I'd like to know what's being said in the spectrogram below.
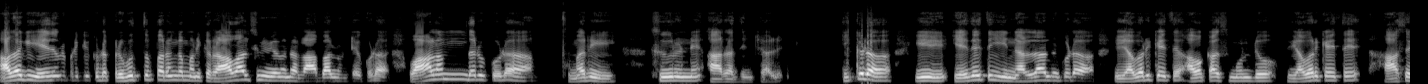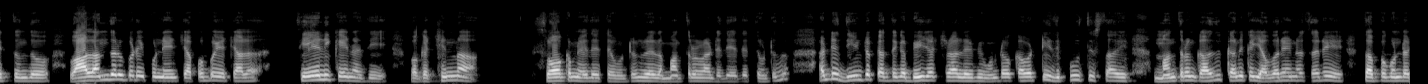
అలాగే ఏదైనప్పటికీ కూడా ప్రభుత్వ పరంగా మనకి రావాల్సిన ఏమైనా లాభాలు ఉంటే కూడా వాళ్ళందరూ కూడా మరి సూర్యుడిని ఆరాధించాలి. ఇక్కడ ఈ ఏదైతే ఈ నల్లాలు కూడా ఎవరికైతే అవకాశం ఉందో ఎవరికైతే ఆసక్తి ఉందో వాళ్ళందరూ కూడా ఇప్పుడు నేను చెప్పబోయే చాలా తేలికైనది ఒక చిన్న శ్లోకం ఏదైతే ఉంటుందో లేదా మంత్రం లాంటిది ఏదైతే ఉంటుందో అంటే దీంట్లో పెద్దగా బీజక్షరాలు ఏవి ఉండవు కాబట్టి ఇది పూర్తి స్థాయి మంత్రం కాదు. కనుక ఎవరైనా సరే తప్పకుండా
